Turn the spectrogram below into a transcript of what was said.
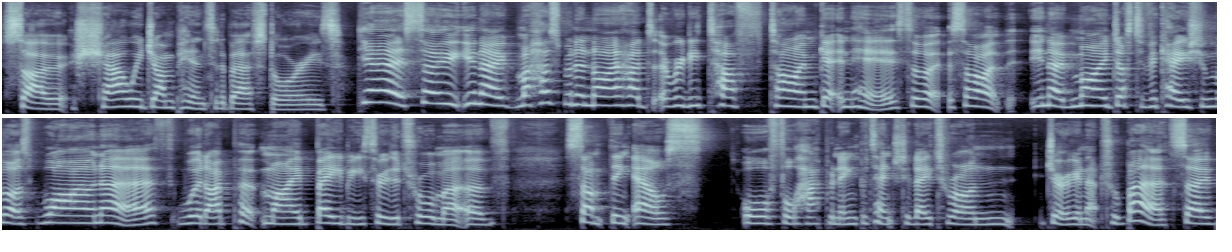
So, shall we jump into the birth stories? Yeah, so you know, my husband and I had a really tough time getting here. So, so I, you know, my justification was, why on earth would I put my baby through the trauma of something else awful happening potentially later on during a natural birth? So,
